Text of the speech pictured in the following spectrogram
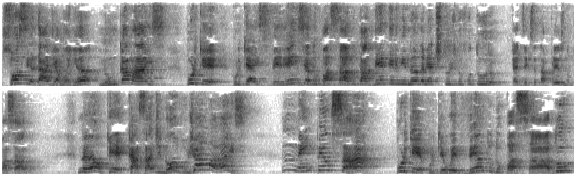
Sociedade amanhã nunca mais. Por quê? Porque a experiência do passado está determinando a minha atitude do futuro. Quer dizer que você está preso no passado. Não, o quê? Casar de novo? Jamais. Nem pensar. Por quê? Porque o evento do passado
